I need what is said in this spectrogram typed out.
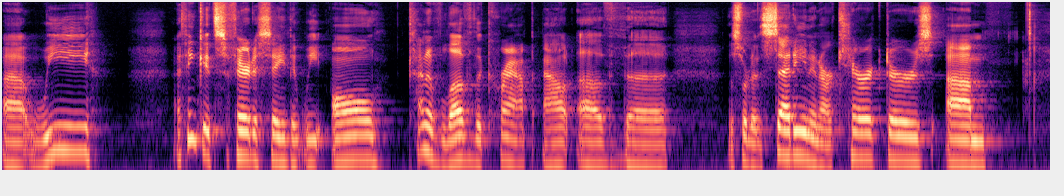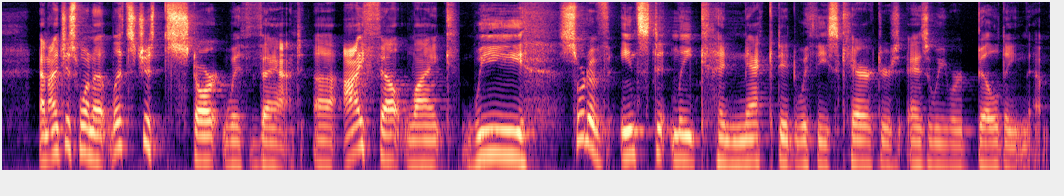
uh, we I think it's fair to say that we all kind of love the crap out of the the sort of setting and our characters. Um, and I just want to let's just start with that. Uh, I felt like we sort of instantly connected with these characters as we were building them.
